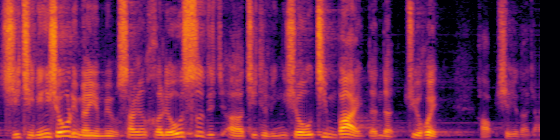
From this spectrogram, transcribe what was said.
集体灵修里面有没有三元合流式的呃集体灵修敬拜等等聚会？好，谢谢大家。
